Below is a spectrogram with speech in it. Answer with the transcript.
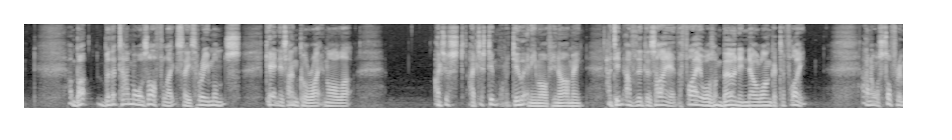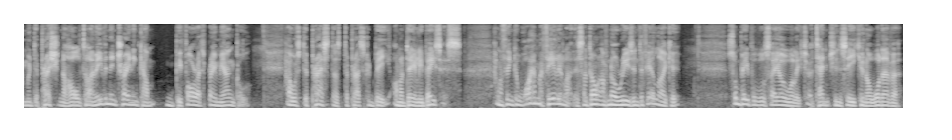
And but by the time I was off, like say three months, getting his ankle right and all that, I just I just didn't want to do it anymore. If you know what I mean, I didn't have the desire. The fire wasn't burning no longer to fight and I was suffering with depression the whole time. Even in training camp before I sprained my ankle, I was depressed as depressed could be on a daily basis. And I'm thinking, why am I feeling like this? I don't have no reason to feel like it. Some people will say, oh, well, it's attention seeking or whatever.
